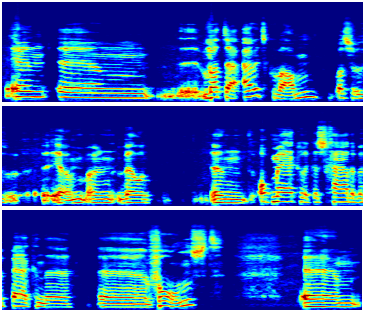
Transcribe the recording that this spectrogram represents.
En um, wat daaruit kwam, was ja, een, wel een, opmerkelijke schadebeperkende uh, vondst. Um,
